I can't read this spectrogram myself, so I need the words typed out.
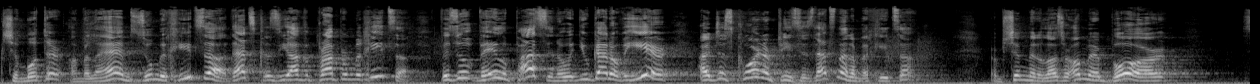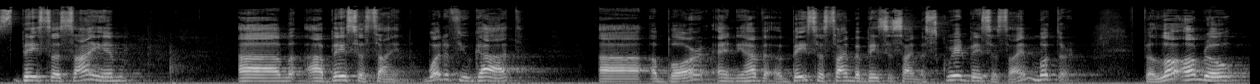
Shemuter, Amalahem, Zu. That's because you have a proper Mechitza. Ve'elu Pasin, what you got over here are just corner pieces. That's not a Mechitza. Reb Shimon Elazar Omer Bor Beis Asayim um, Beis Asayim. What if you got uh, a bor and you have a Beis Asayim, a Beis Asayim, a squared Beis Asayim, Mutter. Ve'lo Amru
